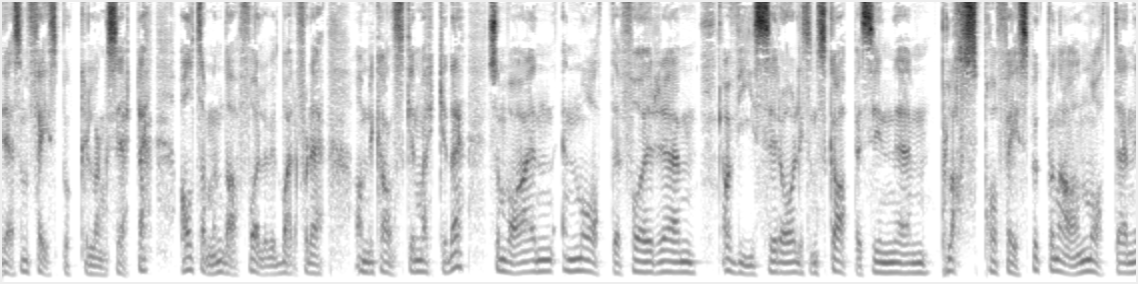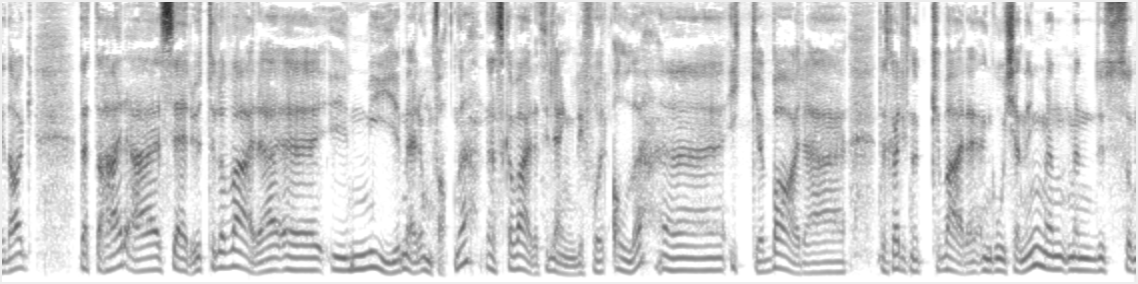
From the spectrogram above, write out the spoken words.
det som Facebook lanserte. Alt sammen da foreløpig bare for det amerikanske markedet, som var en, en måte for um, aviser å liksom skape sin um, plass på Facebook på en annen måte enn i dag. Dette her er, ser ut til å være uh, mye mer omfattende. Det skal være tilgjengelig for alle. Uh, ikke bare Det skal riktignok være en godkjenning, men, men du som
